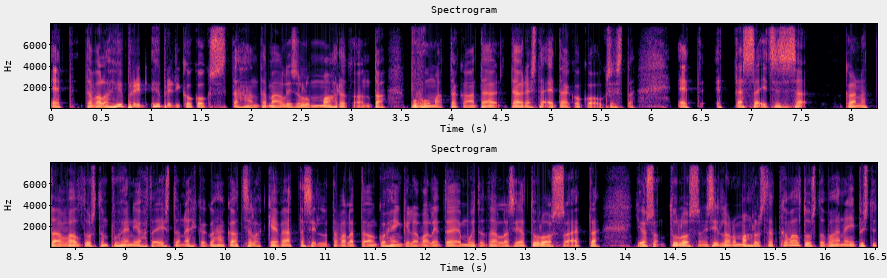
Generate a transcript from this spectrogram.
Että tavallaan hybrid, hybridikokouksestahan tämä olisi ollut mahdotonta, puhumattakaan täydestä etäkokouksesta. Että et tässä itse asiassa kannattaa valtuuston puheenjohtajiston ehkä vähän katsella kevättä sillä tavalla, että onko henkilövalintoja ja muita tällaisia tulossa, että jos on tulossa, niin silloin on mahdollista, että valtuusto vaan ei pysty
